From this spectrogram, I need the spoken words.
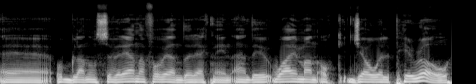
Eh, och bland de suveräna får vi ändå räkna in Andy Wyman och Joel Pirou.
